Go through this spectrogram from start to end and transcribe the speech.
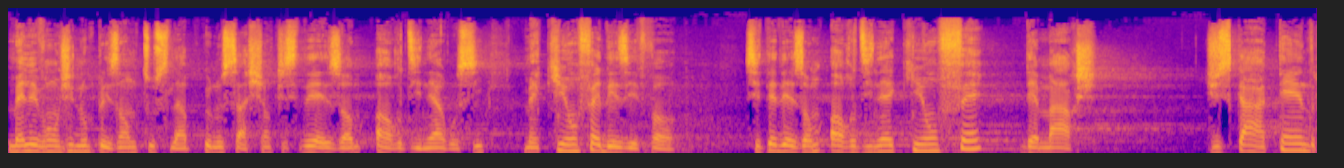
Mais l'Évangile nous présente tout cela pour que nous sachions que c'était des hommes ordinaires aussi, mais qui ont fait des efforts. C'était des hommes ordinaires qui ont fait des marches jusqu'à atteindre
